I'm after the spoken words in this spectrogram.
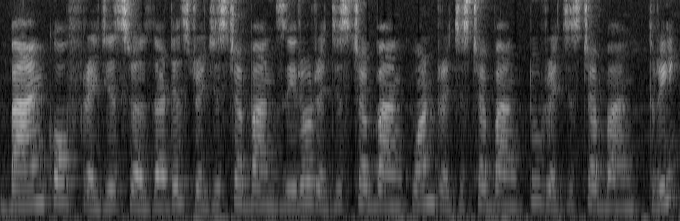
bank of registers that is register bank 0 register bank 1 register bank 2 register bank 3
